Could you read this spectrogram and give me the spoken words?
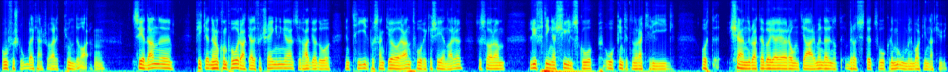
Och hon förstod väl kanske vad det kunde vara. Mm. Sedan eh, fick jag, när de kom på då att jag hade förträngningar så hade jag då en tid på Sankt Göran två veckor senare. Så sa de Lyft inga kylskåp, åk inte till några krig. Och känner du att det börjar göra ont i armen eller något bröstet så åker du omedelbart in akut.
